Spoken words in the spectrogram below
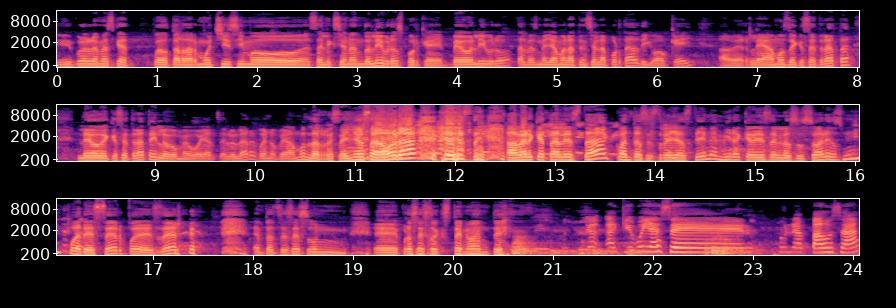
Y mi problema es que puedo tardar muchísimo seleccionando libros porque veo el libro, tal vez me llama la atención la portada, digo, ok, a ver, leamos de qué se trata, leo de qué se trata y luego me voy al celular. Bueno, veamos las reseñas ahora, este, a ver qué tal está, cuántas estrellas tiene, mira qué dicen los usuarios, mm, puede ser, puede ser. Entonces es un eh, proceso extenuante. Yo aquí voy a hacer una pausa,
